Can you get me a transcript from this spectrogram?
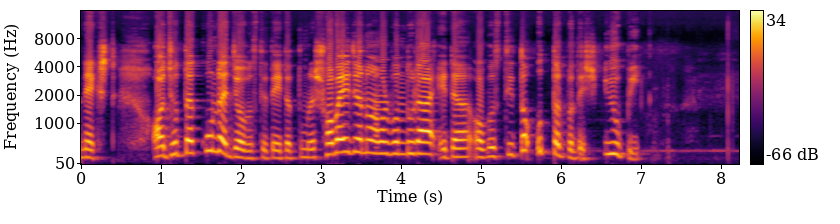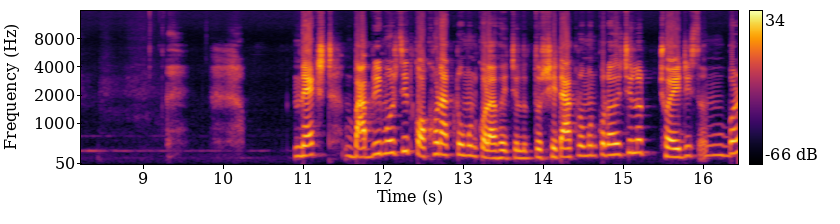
নেক্সট অযোধ্যা কোন রাজ্যে অবস্থিত? এটা তোমরা সবাই জানো আমার বন্ধুরা। এটা অবস্থিত উত্তরপ্রদেশ, ইউপি। নেক্সট বাবরি মসজিদ কখন আক্রমণ করা হয়েছিল? তো সেটা আক্রমণ করা হয়েছিল ছয়ই ডিসেম্বর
